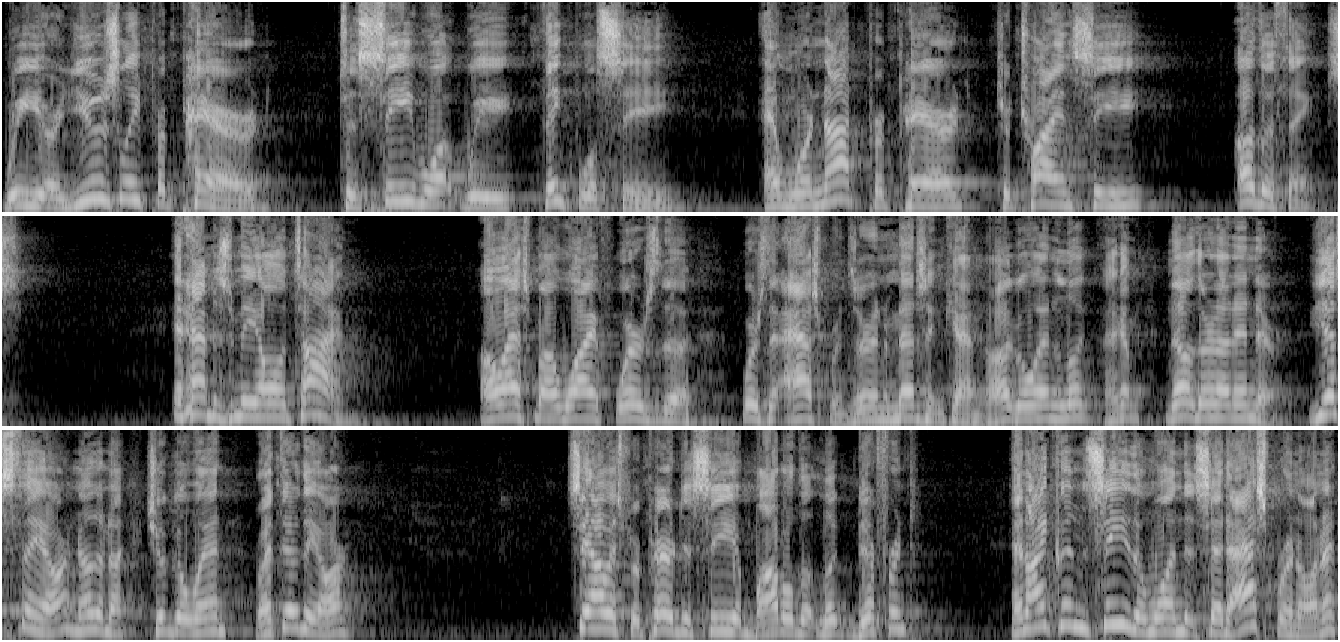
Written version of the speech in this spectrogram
we are usually prepared to see what we think we'll see, and we're not prepared to try and see other things. It happens to me all the time. I'll ask my wife, where's the, where's the aspirins? They're in the medicine cabinet. I'll go in and look. No, they're not in there. Yes, they are. No, they're not. She'll go in. Right there they are. See, I was prepared to see a bottle that looked different, and I couldn't see the one that said aspirin on it.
